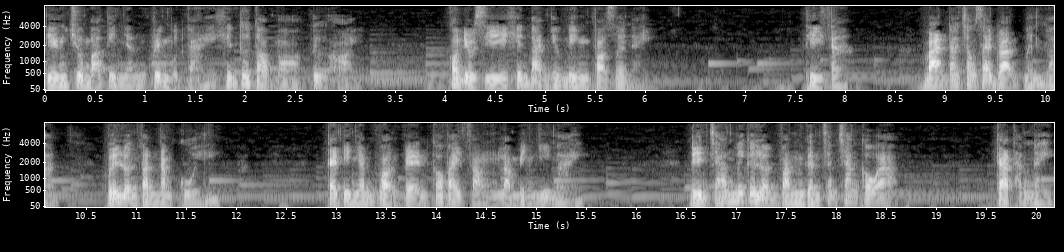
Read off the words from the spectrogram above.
Tiếng chuông báo tin nhắn ring một cái khiến tôi tò mò tự hỏi có điều gì khiến bạn nhớ mình vào giờ này? Thì ra, bạn đang trong giai đoạn bấn loạn với luận văn năm cuối. Cái tin nhắn vòn vẹn có vài dòng làm mình nghĩ mãi. Đến chán với cái luận văn gần trăm trang cầu ạ. Cả tháng này,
